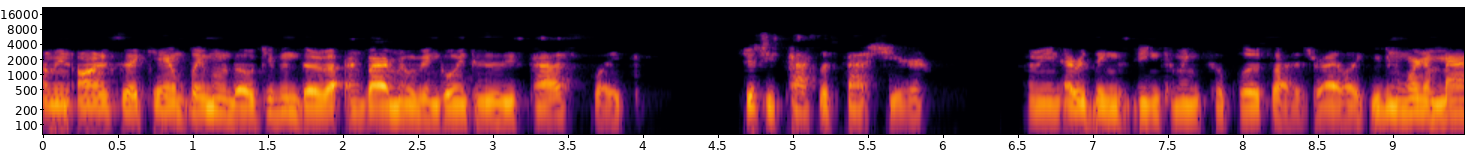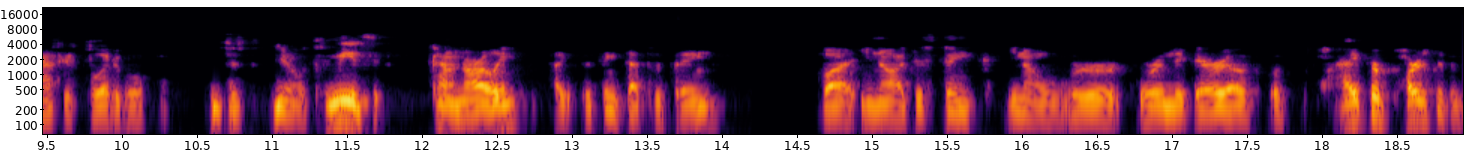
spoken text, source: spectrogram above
I mean, honestly, I can't blame them though, given the environment we've been going through these past like just these past this past year. I mean, everything's becoming so politicized, right? Like even wearing a mask is political. It's just you know, to me, it's kind of gnarly. I, think that's the thing. But you know, I just think you know we're we're in the era of, of hyper partisanship.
